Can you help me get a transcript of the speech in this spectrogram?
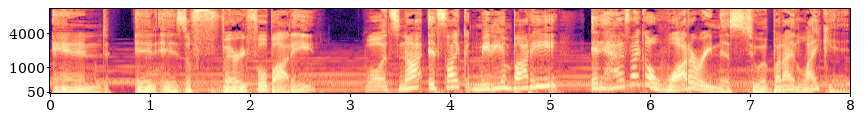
and it is a f- very full body. Well, it's not, it's like medium body. It has like a wateriness to it, but I like it.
